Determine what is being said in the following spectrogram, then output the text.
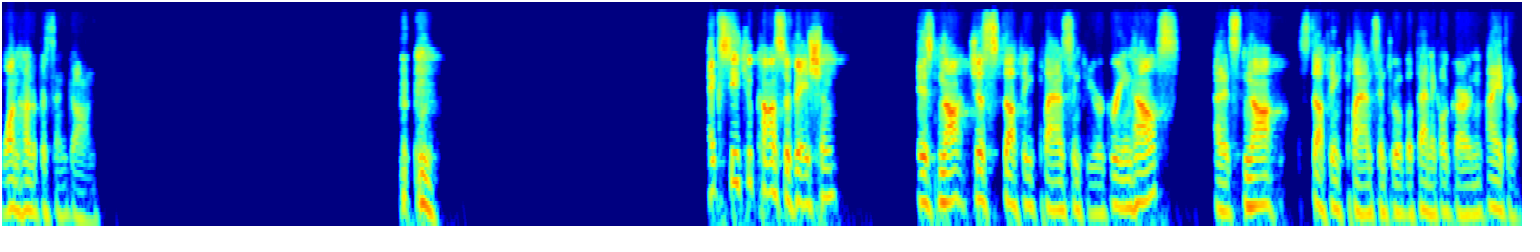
100% gone. Ex situ conservation is not just stuffing plants into your greenhouse, and it's not stuffing plants into a botanical garden either.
